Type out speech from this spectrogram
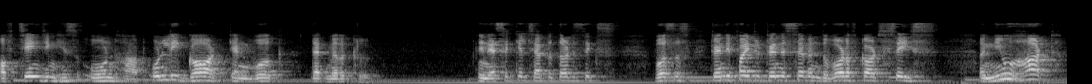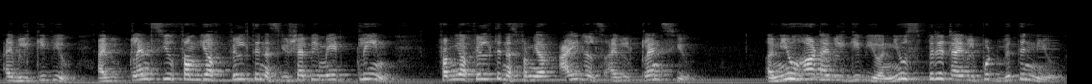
of changing his own heart. Only God can work that miracle. In Ezekiel chapter 36, verses 25 to 27, the word of God says, A new heart I will give you. I will cleanse you from your filthiness. You shall be made clean. From your filthiness, from your idols, I will cleanse you. A new heart I will give you. A new spirit I will put within you.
